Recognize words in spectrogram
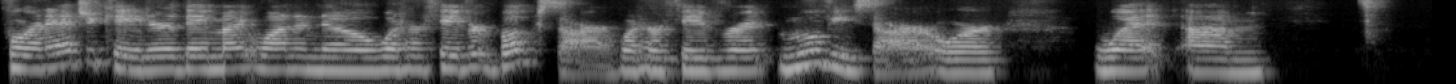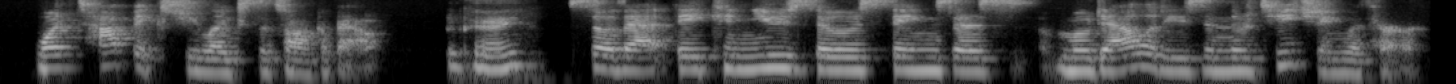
For an educator, they might want to know what her favorite books are, what her favorite movies are, or what um, what topics she likes to talk about. Okay. So that they can use those things as modalities in their teaching with her.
